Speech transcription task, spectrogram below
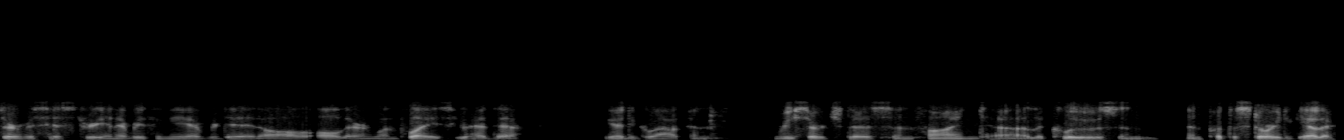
service history and everything he ever did all all there in one place you had to you had to go out and research this and find uh, the clues and and put the story together.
